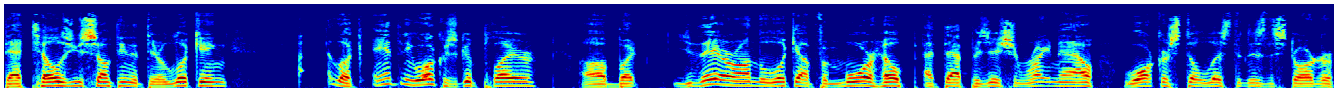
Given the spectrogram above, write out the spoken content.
That tells you something that they're looking. Look, Anthony Walker's a good player, uh, but they are on the lookout for more help at that position right now. Walker's still listed as the starter.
